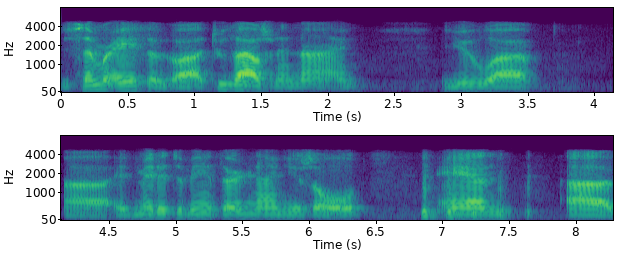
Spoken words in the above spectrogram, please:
December 8th of uh, 2009. You uh, uh, admitted to being 39 years old, and uh,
